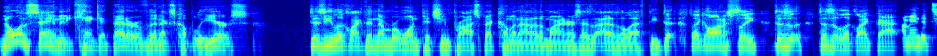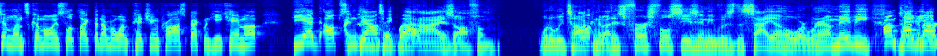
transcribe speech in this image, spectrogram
no one's saying that he can't get better over the next couple of years does he look like the number one pitching prospect coming out of the minors as, as a lefty? Like honestly, does it does it look like that? I mean, did Tim Lincecum always look like the number one pitching prospect when he came up? He had ups and downs. Take well. my eyes off him. What are we talking well, about? His first full season, he was the Cy Young Award winner. Maybe I'm talking maybe about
